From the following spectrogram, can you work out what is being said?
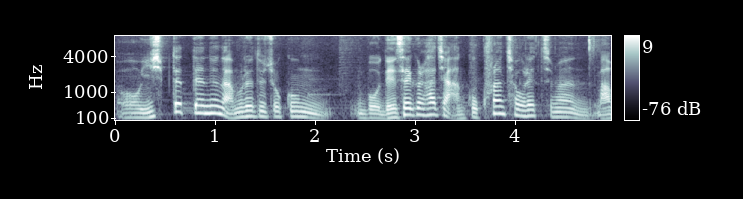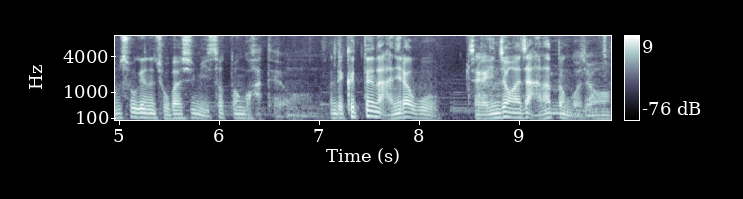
어 20대 때는 아무래도 조금 뭐 내색을 하지 않고 쿨한 척을 했지만 마음속에는 조바심이 있었던 것 같아요. 음. 근데 그때는 아니라고 제가 인정하지 않았던 거죠.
